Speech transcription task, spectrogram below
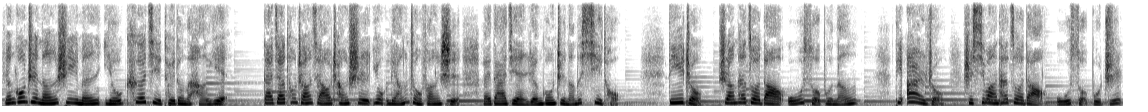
人工智能是一门由科技推动的行业，大家通常想要尝试用两种方式来搭建人工智能的系统。第一种是让它做到无所不能，第二种是希望它做到无所不知。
